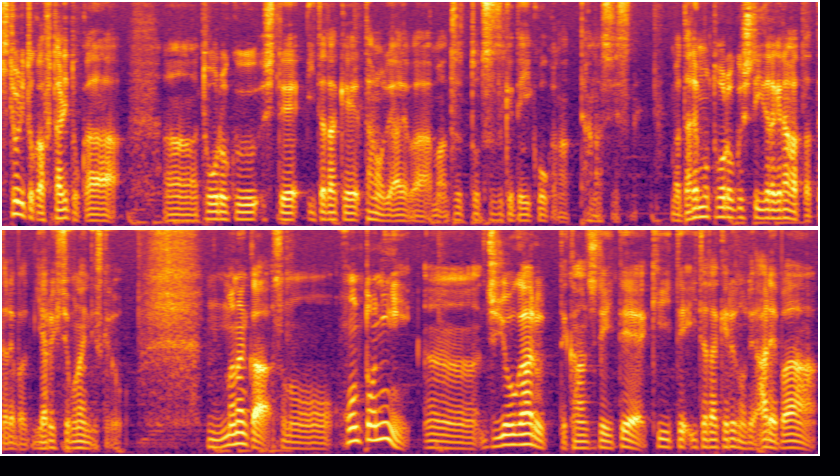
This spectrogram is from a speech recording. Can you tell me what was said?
1人とか2人とかあー登録していただけたのであれば、まあ、ずっと続けていこうかなって話ですね、まあ、誰も登録していただけなかったってあればやる必要もないんですけど、うんまあなんかその本当に、うん、需要があるって感じていて聞いていただけるのであれば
